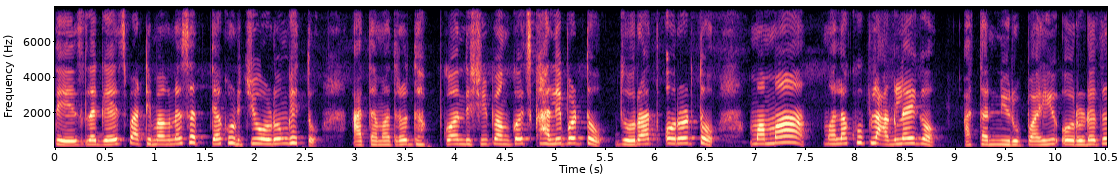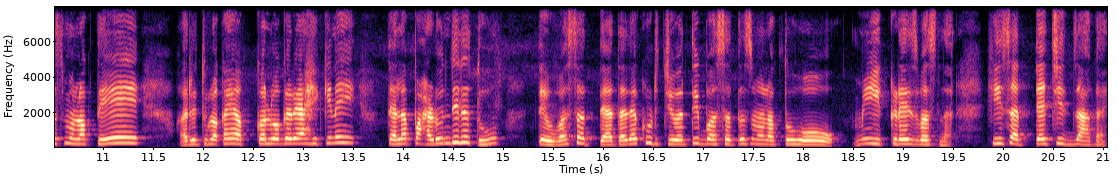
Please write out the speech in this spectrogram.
तेच लगेच पाठीमागनं सत्या खुर्ची ओढून घेतो. आता मात्र धपकन दिशी पंकज खाली पडतो जोरात ओरडतो. मम्मा मला खूप लागलंय ग. आता निरुपाही ओरडतच मला लागते अरे तुला काही अक्कल वगैरे आहे की नाही? त्याला पाडून दिलं तू. तेव्हा सत्या आता त्या खुर्चीवरती बसतच मला लागतो हो मी इकडेच बसणार. ही सत्याचीच जागा आहे.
